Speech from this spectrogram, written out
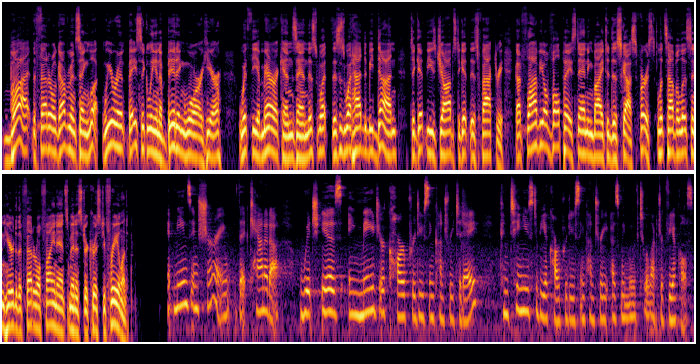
but the federal government saying, look, we were in, basically in a bidding war here with the Americans, and this what this is what had to be done to get these jobs, to get this factory. Got Flavio Volpe standing by to discuss. First, let's have a listen here to the federal finance minister, Chrystia Freeland. It means ensuring that Canada, which is a major car producing country today, continues to be a car producing country as we move to electric vehicles.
